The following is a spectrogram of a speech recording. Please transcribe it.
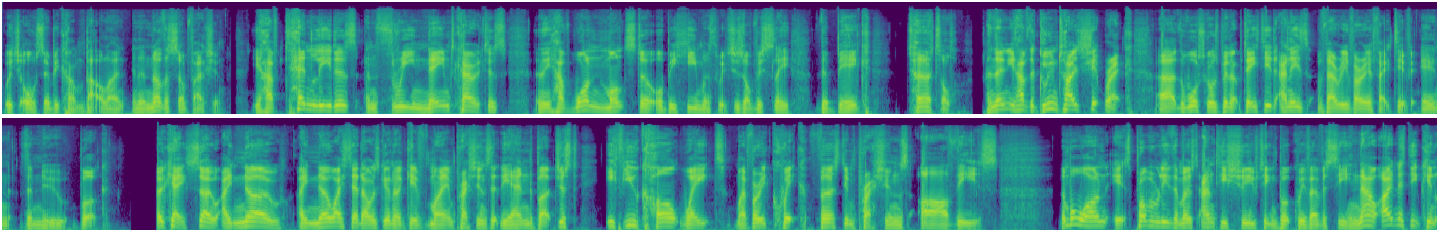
which also become battle line in another subfaction. You have 10 leaders and three named characters, and then you have one monster or behemoth, which is obviously the big turtle. And then you have the Gloomtide Shipwreck. Uh, the War Scroll has been updated and is very, very effective in the new book. Okay, so I know, I know I said I was going to give my impressions at the end, but just if you can't wait, my very quick first impressions are these. Number one, it's probably the most anti shooting book we've ever seen. Now, Idoneth Deepkin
